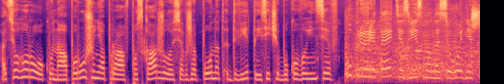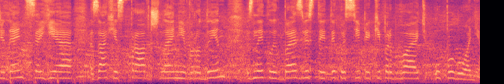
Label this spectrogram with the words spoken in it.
А цього року на порушення прав поскаржилося вже понад дві тисячі буковинців. У пріоритеті, звісно, на сьогоднішній день це є захист прав членів родин зниклих безвісти тих осіб, які перебувають у полоні.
